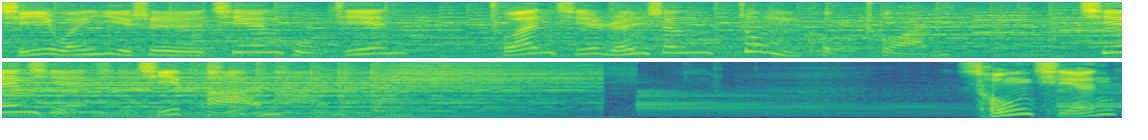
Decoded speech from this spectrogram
奇闻异事千古间，传奇人生众口传。千古奇谈。从前，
